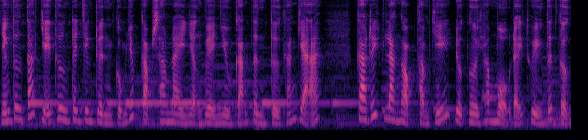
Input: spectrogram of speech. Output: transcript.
Những tương tác dễ thương trên chương trình cũng giúp cặp sao này nhận về nhiều cảm tình từ khán giả. Karik Lan Ngọc thậm chí được người hâm mộ đẩy thuyền tích cực.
